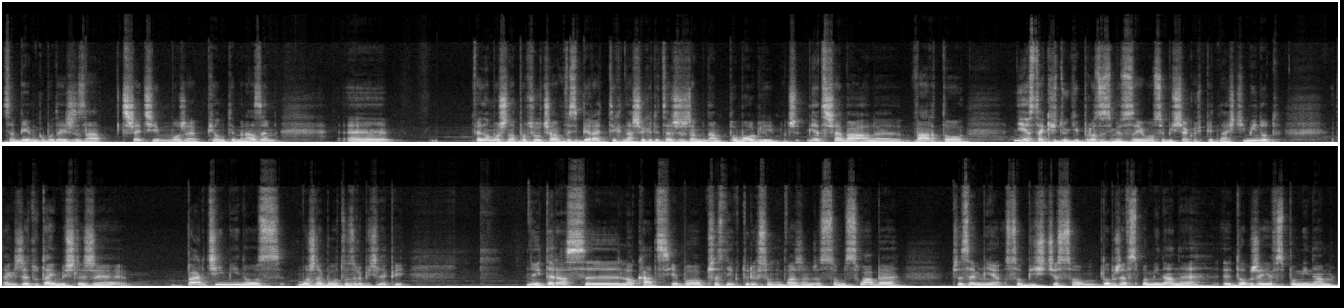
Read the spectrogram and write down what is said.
Zabiłem go bodajże za trzecim, może piątym razem. E, Wiadomo, że na początku trzeba wyzbierać tych naszych rycerzy, żeby nam pomogli. Znaczy, nie trzeba, ale warto. Nie jest taki długi proces, mnie to zajęło osobiście jakoś 15 minut. Także tutaj myślę, że bardziej minus, można było to zrobić lepiej. No i teraz y, lokacje, bo przez niektórych są uważam, że są słabe. Przeze mnie osobiście są dobrze wspominane, y, dobrze je wspominam.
